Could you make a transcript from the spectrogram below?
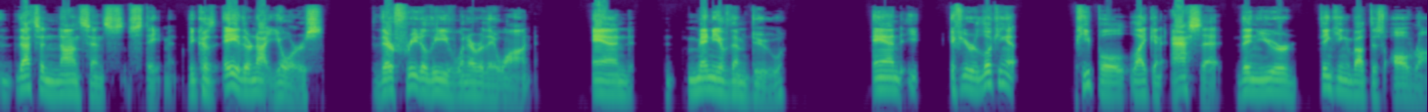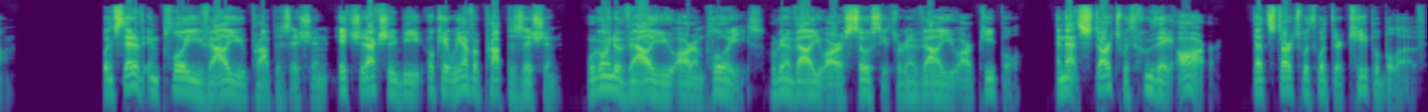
That's a nonsense statement because A, they're not yours. They're free to leave whenever they want. And many of them do. And if you're looking at people like an asset, then you're thinking about this all wrong. Instead of employee value proposition, it should actually be okay, we have a proposition. We're going to value our employees. We're going to value our associates. We're going to value our people. And that starts with who they are. That starts with what they're capable of,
